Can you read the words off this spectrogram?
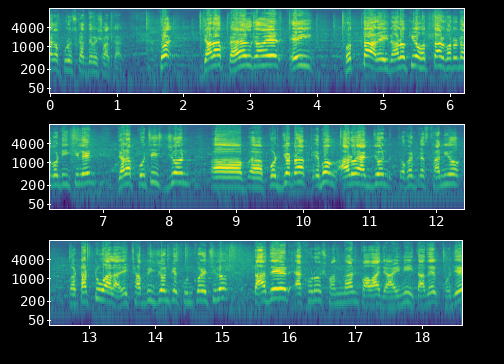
টাকা পুরস্কার দেবে সরকার। তো যারা পেহেলগাঁওয়ের এই হত্যার, এই নারকীয় হত্যার ঘটনা ঘটিয়েছিলেন, যারা পঁচিশ জন পর্যটক এবং আরও একজন, ওখানকার স্থানীয় টাট্টুওয়ালা, এই ছাব্বিশ জনকে খুন করেছিল তাদের এখনও সন্ধান পাওয়া যায়নি, তাদের খোঁজে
